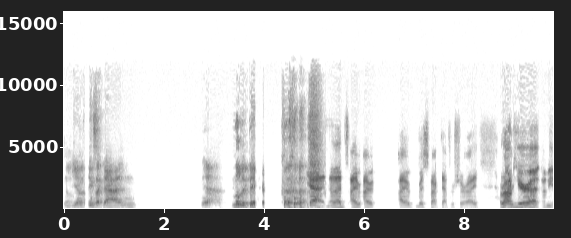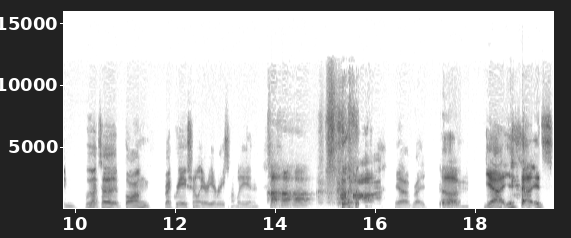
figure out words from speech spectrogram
you know, things like that. And yeah, a little bit bigger. yeah, no, that's, I, I, I respect that for sure. I around here, uh, I mean, we went to Bong recreational area recently, and ha ha ha. ha, ha. Yeah, right. Um, yeah, yeah, it's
